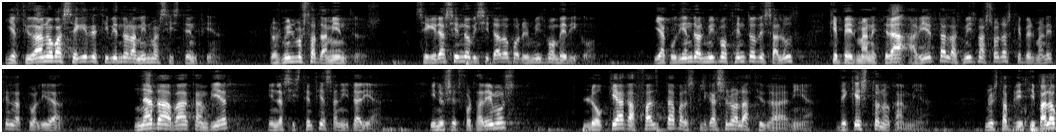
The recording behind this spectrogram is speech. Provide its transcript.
Y el ciudadano va a seguir recibiendo la misma asistencia, los mismos tratamientos, seguirá siendo visitado por el mismo médico y acudiendo al mismo centro de salud que permanecerá abierta las mismas horas que permanece en la actualidad. Nada va a cambiar en la asistencia sanitaria y nos esforzaremos lo que haga falta para explicárselo a la ciudadanía, de que esto no cambia. Nuestra principal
